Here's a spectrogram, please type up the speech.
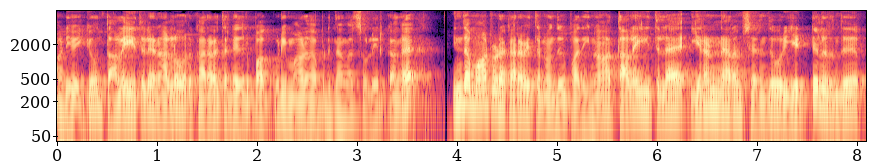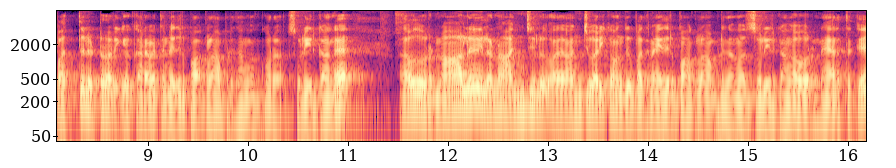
மடி வைக்கும். தலையீத்தில் நல்ல ஒரு கரவைத்தன் எதிர்பார்க்கக்கூடிய மாடு அப்படிதாங்க சொல்லியிருக்காங்க. இந்த மாட்டோட கறவைத்தன் வந்து பார்த்திங்கன்னா தலையீத்தில் இரண்டு நேரம் சேர்ந்து ஒரு எட்டுலேருந்து பத்து லிட்டர் வரைக்கும் கறவைத்தன் எதிர்பார்க்கலாம் அப்படின்னு தாங்க குறை சொல்லியிருக்காங்க. அதாவது ஒரு நாலு இல்லைன்னா அஞ்சு அஞ்சு வரைக்கும் வந்து பார்த்தீங்கன்னா எதிர்பார்க்கலாம் அப்படிதாங்க சொல்லியிருக்காங்க ஒரு நேரத்துக்கு.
